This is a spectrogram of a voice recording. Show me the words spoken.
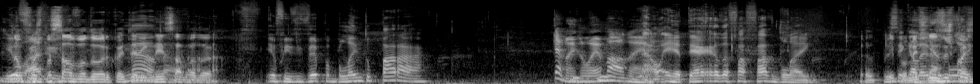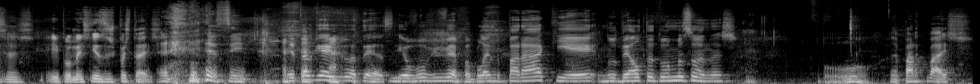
Não foste fui- para Salvador, coitadinho, Não, nem não, Salvador. não, não. Eu fui viver para Belém do Pará. Também não é mau, não é? Não, é a terra da Fafá de Belém. Por E isso é pelo pastéis. E pelo menos tinhas os pastéis. Sim. Então o que é que acontece? Eu vou viver para Belém do Pará, que é no delta do Amazonas, Oh. na parte de baixo.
